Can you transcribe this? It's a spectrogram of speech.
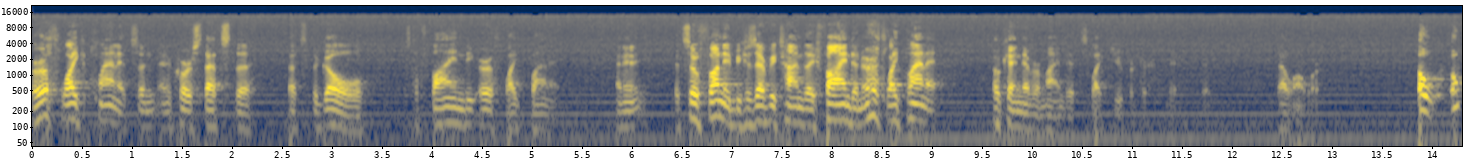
Earth-like planets, and, and of course that's the, that's the goal, is to find the Earth-like planet. And it, it's so funny because every time they find an Earth-like planet, okay, never mind, it's like Jupiter. That won't work. Oh, oh,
